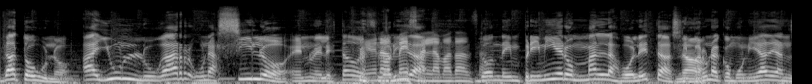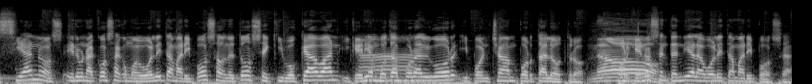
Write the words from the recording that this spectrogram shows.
Dato 1. Hay un lugar, un asilo en el estado de Hay una Florida mesa en La Matanza. donde imprimieron mal las boletas y No. para una comunidad de ancianos era una cosa como de boleta mariposa donde todos se equivocaban y querían Ah. votar por Al Gore y ponchaban por tal otro. No. Porque no se entendía la boleta mariposa.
